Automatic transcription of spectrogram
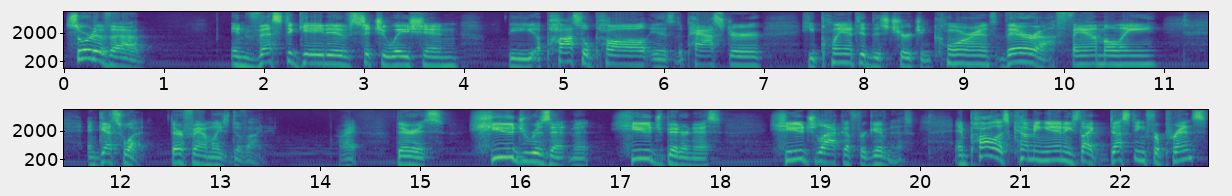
sort of a investigative situation the Apostle Paul is the pastor. He planted this church in Corinth. They're a family. And guess what? Their family's divided. Right? There is huge resentment, huge bitterness, huge lack of forgiveness. And Paul is coming in, he's like dusting for prints.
